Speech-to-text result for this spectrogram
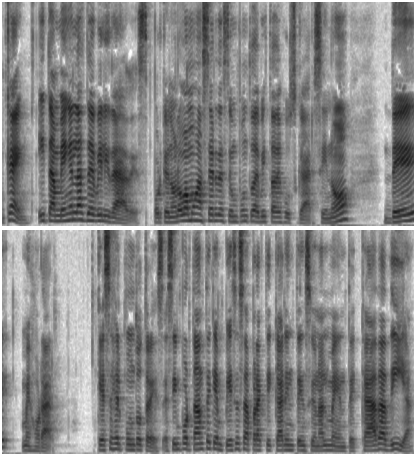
¿ok? Y también en las debilidades, porque no lo vamos a hacer desde un punto de vista de juzgar, sino de mejorar que ese es el punto 3. Es importante que empieces a practicar intencionalmente cada día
